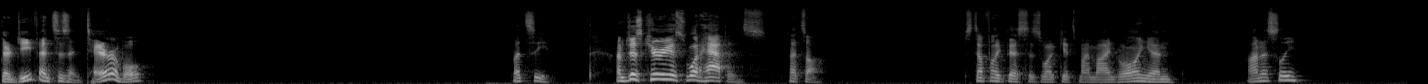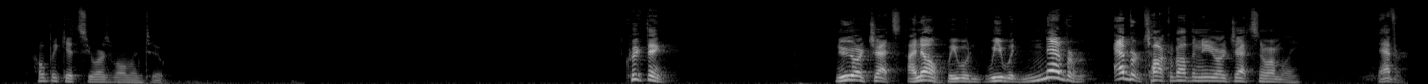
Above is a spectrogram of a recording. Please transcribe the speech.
Their defense isn't terrible. Let's see. I'm just curious what happens. That's all. Stuff like this is what gets my mind rolling, and honestly, hope it gets yours rolling too. Quick thing. New York Jets. I know we would we would never ever talk about the New York Jets normally. Never.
